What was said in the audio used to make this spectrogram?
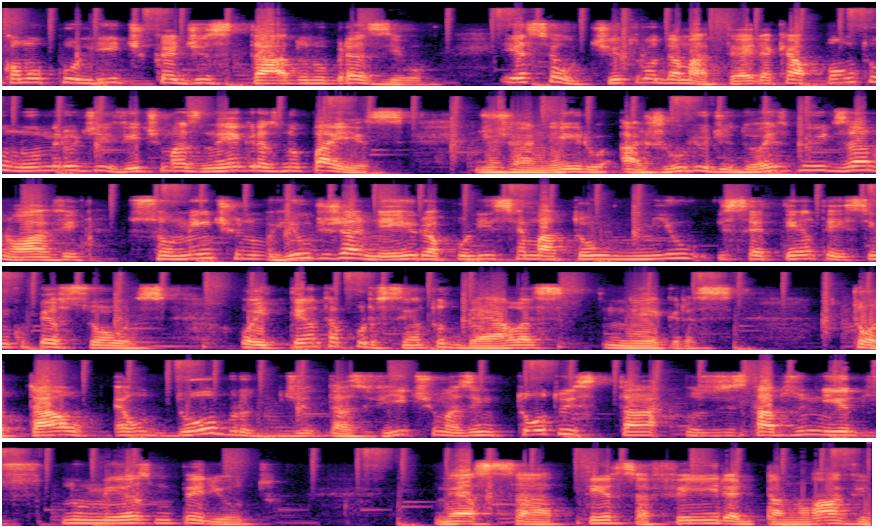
como política de Estado no Brasil esse é o título da matéria que aponta o número de vítimas negras no país. De janeiro a julho de 2019, somente no Rio de Janeiro a polícia matou 1.075 pessoas, 80% delas negras. Total é o dobro de, das vítimas em todos os Estados Unidos no mesmo período. Nessa terça-feira, dia 9,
